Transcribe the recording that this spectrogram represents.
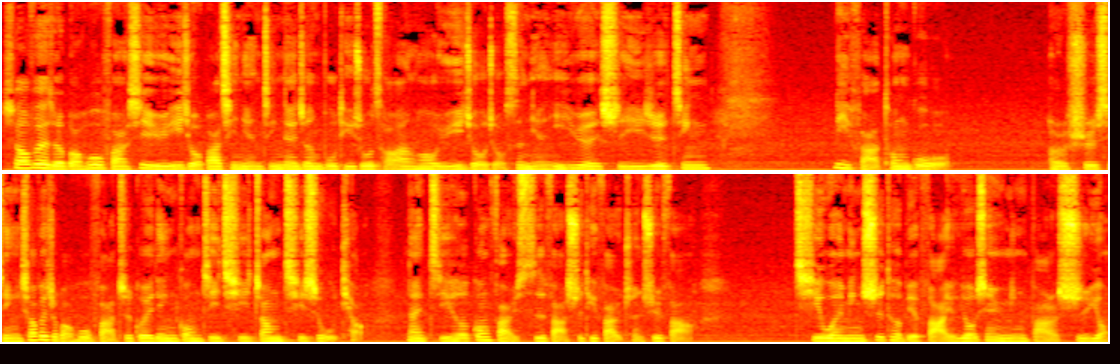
消费者保护法系于一九八七年经内政部提出草案后，于一九九四年一月十一日经立法通过。而施行消费者保护法之规定共计七章七十五条，乃集合公法与私法、实体法与程序法，其为民事特别法，有优先于民法而适用。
